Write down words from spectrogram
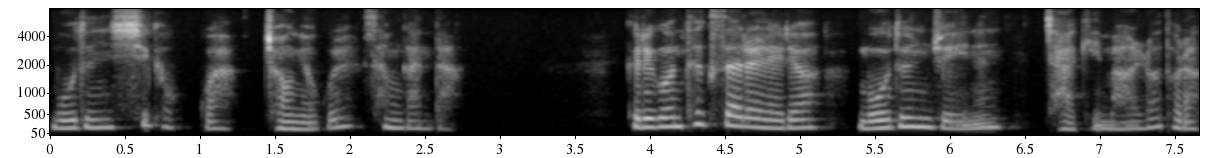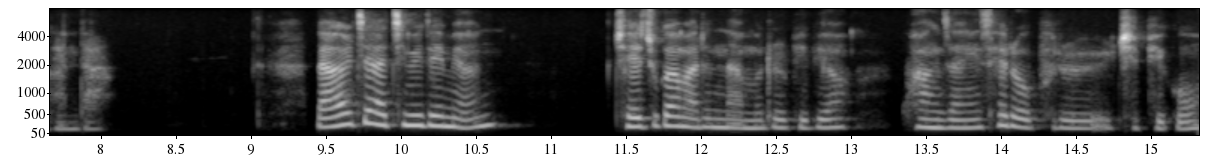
모든 식욕과 정욕을 삼간다. 그리고는 특사를 내려 모든 죄인은 자기 마을로 돌아간다. 나흘째 아침이 되면 죄주가 마른 나무를 비벼 광장에 새로 불을 지피고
